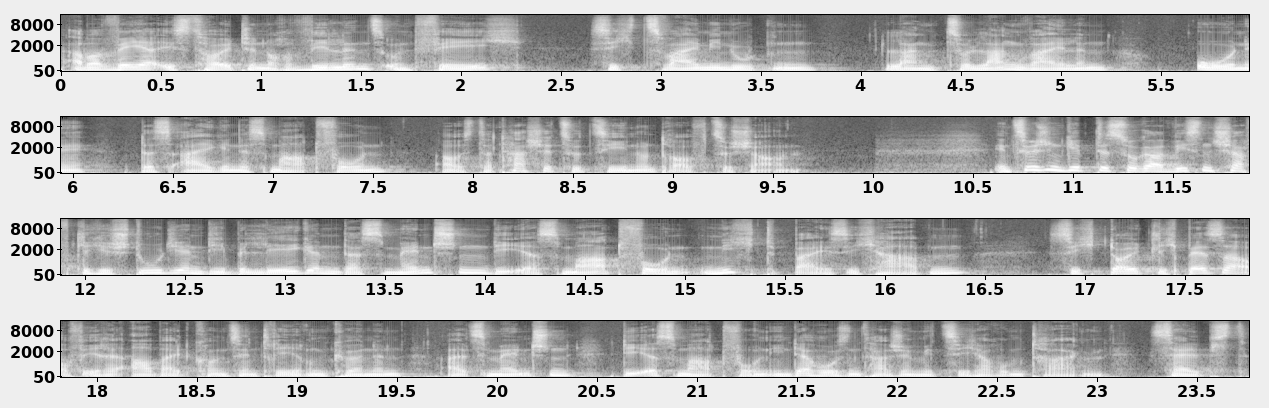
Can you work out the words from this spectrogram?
Aber wer ist heute noch willens und fähig, sich zwei Minuten lang zu langweilen, ohne das eigene Smartphone aus der Tasche zu ziehen und draufzuschauen? Inzwischen gibt es sogar wissenschaftliche Studien, die belegen, dass Menschen, die ihr Smartphone nicht bei sich haben, sich deutlich besser auf ihre Arbeit konzentrieren können als Menschen, die ihr Smartphone in der Hosentasche mit sich herumtragen, selbst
